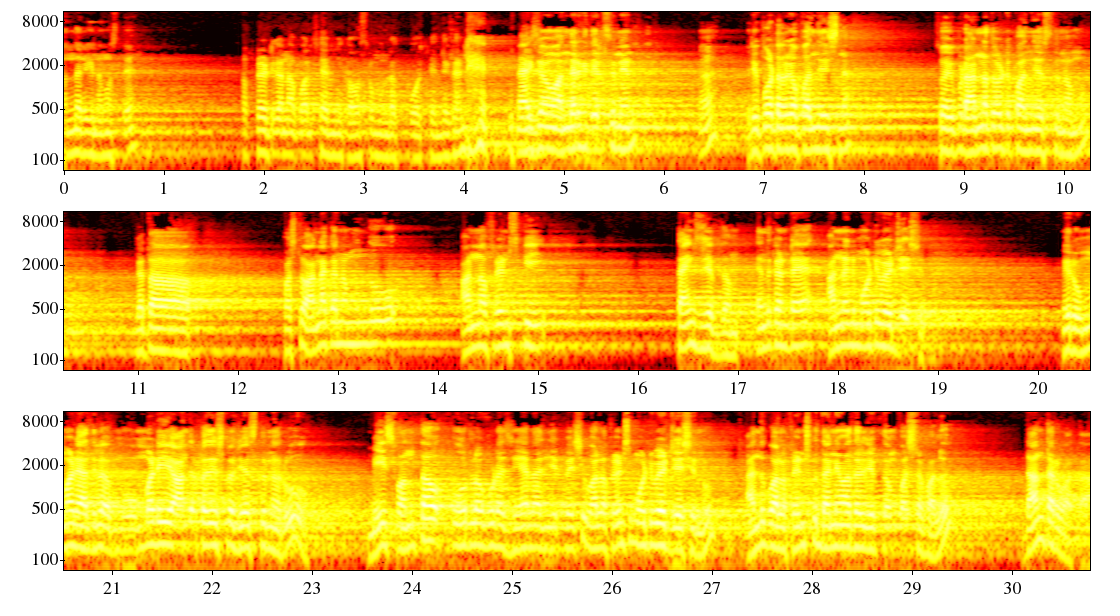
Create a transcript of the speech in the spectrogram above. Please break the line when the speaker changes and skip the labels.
అందరికీ నమస్తే. సపరేట్గా నా పరిచయం మీకు అవసరం ఉండకపోవచ్చు. ఎందుకంటే మ్యాక్సిమం అందరికీ తెలుసు నేను. రిపోర్టర్గా పనిచేసిన. సో ఇప్పుడు అన్నతోటి పని చేస్తున్నాము గత ఫస్ట్ అన్న కన్నా ముందు అన్న ఫ్రెండ్స్కి థ్యాంక్స్ చెప్దాం. ఎందుకంటే అన్నని మోటివేట్ చేసి మీరు ఉమ్మడి అదిలో ఉమ్మడి ఆంధ్రప్రదేశ్లో చేస్తున్నారు. మీ స్వంత ఊర్లో కూడా చేయాలని చెప్పేసి వాళ్ళ ఫ్రెండ్స్ మోటివేట్ చేసిండ్రు. అందుకు వాళ్ళ ఫ్రెండ్స్కి ధన్యవాదాలు చెప్తాం ఫస్ట్ ఆఫ్ ఆల్. దాని తర్వాత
